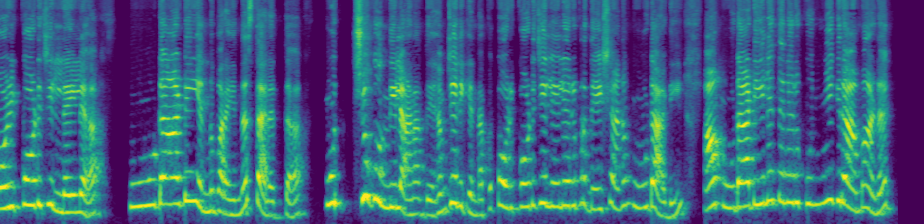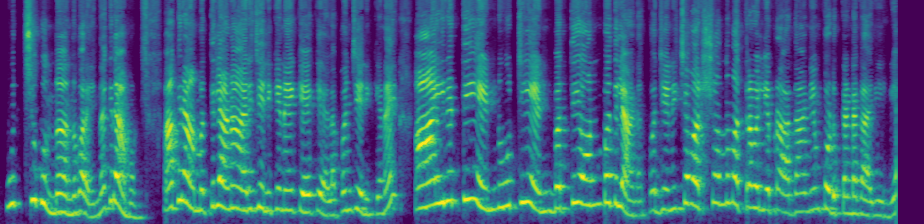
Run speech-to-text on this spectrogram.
കോഴിക്കോട് ജില്ലയിൽ കൂടാടി എന്ന് പറയുന്ന സ്ഥലത്ത് മുച്ചുകുന്നിലാണ് അദ്ദേഹം ജനിക്കേണ്ടത്. അപ്പൊ കോഴിക്കോട് ജില്ലയിലെ ഒരു പ്രദേശമാണ് മൂടാടി. ആ മൂടാടിയിലെ തന്നെ ഒരു കുഞ്ഞു ഗ്രാമമാണ് മുച്ചുകുന്ന് എന്ന് പറയുന്ന ഗ്രാമം. ആ ഗ്രാമത്തിലാണ് ആര് ജനിക്കണേ? കെ കേളപ്പൻ ജനിക്കണേ. ആയിരത്തി എണ്ണൂറ്റി എൺപത്തി ഒൻപതിലാണ് ഇപ്പൊ ജനിച്ച വർഷമൊന്നും അത്ര വലിയ പ്രാധാന്യം കൊടുക്കേണ്ട കാര്യമില്ല.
